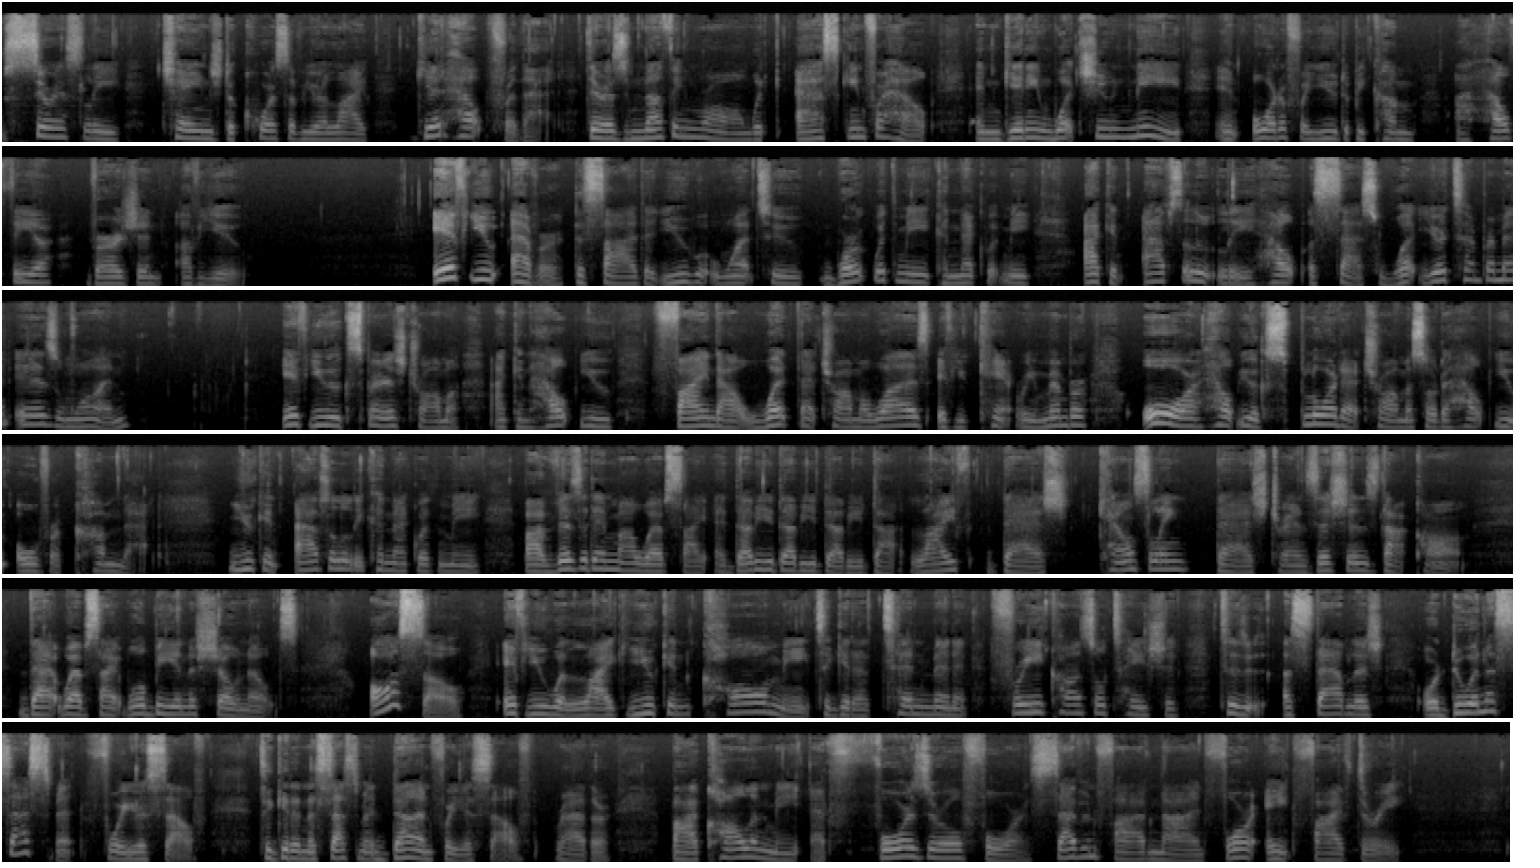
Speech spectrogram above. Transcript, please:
seriously change the course of your life, get help for that. There is nothing wrong with asking for help and getting what you need in order for you to become a healthier version of you. If you ever decide that you would want to work with me, connect with me, I can absolutely help assess what your temperament is. One, if you experience trauma, I can help you find out what that trauma was if you can't remember, or help you explore that trauma so to help you overcome that. You can absolutely connect with me by visiting my website at www.life-counseling-transitions.com. That website will be in the show notes. Also, if you would like, you can call me to get a 10 minute free consultation to establish or do an assessment for yourself, to get an assessment done for yourself, rather, by calling me at 404 759 4853.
